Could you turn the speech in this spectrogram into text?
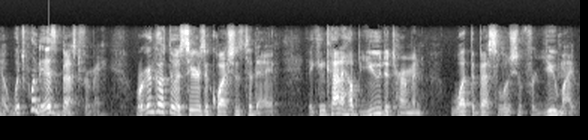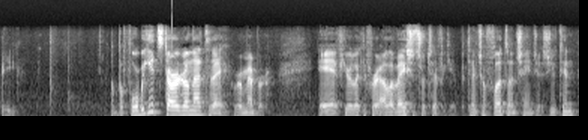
you know, which one is best for me? We're going to go through a series of questions today that can kind of help you determine what the best solution for you might be. But before we get started on that today, remember, if you're looking for elevation certificate, potential flood zone changes, you can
